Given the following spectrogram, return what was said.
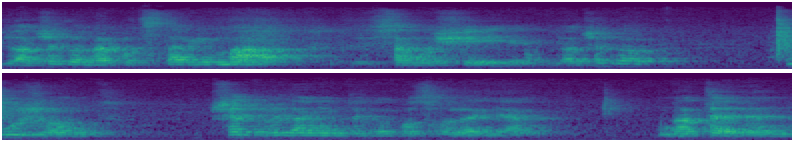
dlaczego na podstawie map samosieje, dlaczego urząd przed wydaniem tego pozwolenia na teren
